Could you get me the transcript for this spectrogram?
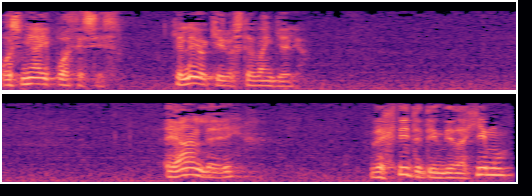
ως μια υπόθεση. Και λέει ο Κύριος στο Ευαγγέλιο. Εάν λέει δεχτείτε την διδαχή μου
